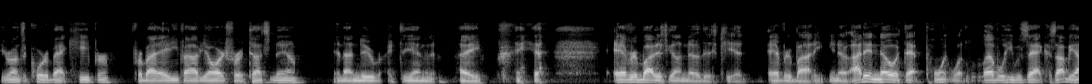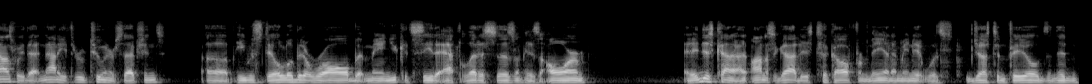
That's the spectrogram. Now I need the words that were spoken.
he runs a quarterback keeper for about 85 yards for a touchdown, and I knew right then, hey, everybody's going to know this kid. Everybody, you know, I didn't know at that point what level he was at because I'll be honest with you, that night he threw two interceptions. Uh, he was still a little bit raw, but man, you could see the athleticism, his arm and it just kind of, honest to God, just took off from then. I mean, it was Justin Fields, and then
